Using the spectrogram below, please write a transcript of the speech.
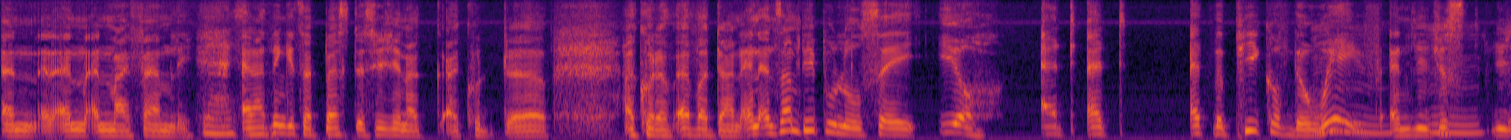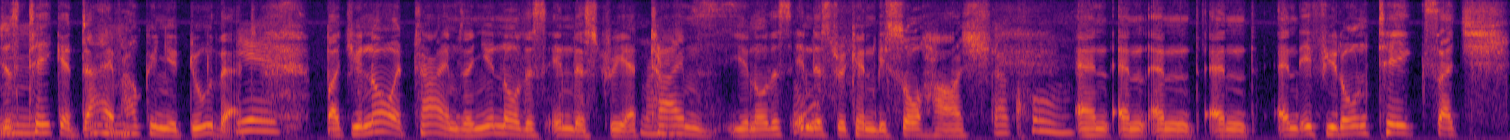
and and and my family Nice. and i think it's the best decision i, I could uh, i could have ever done and and some people will say yo at at at the peak of the wave mm-hmm. and you just mm-hmm. you just mm-hmm. take a dive. How can you do that? Yes. but you know at times and you know this industry at Right. times you know this industry can be so harsh. And and and and and if you don't take such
